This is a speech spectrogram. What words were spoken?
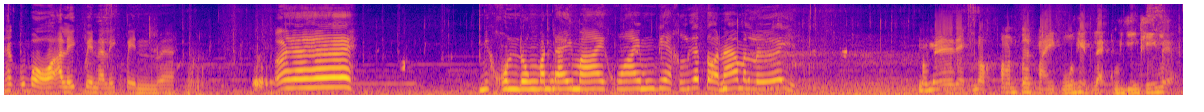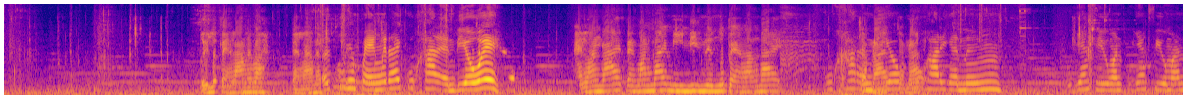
ถ้ากูบอกว่าอเล็กเป็นอเล็กเป็นไหมเฮ้ยเฮ้ยเฮ้ย มีคนลงบันไดมาไอ้ควายมึงแดกเลือดต่อหน้ามันเลย มันไม่ได้เด็กหรอกถ้ามันเปิดไมค์กูเห็นแหละกูยิงทิ้งเลยเฮ้ยแล้วแปลงร่างได้ปะแปลงร่างได้เอ้ยกูยังแปลงไม่ได้กูฆ่าดอันเดียวเว้ยแปลงร่างได้แปลงร่างได้มีนิดนึงก็แปลงร่างได้ กูฆ่าดอันเดียวจำได้จำได้ กูฆ่าดอีกอันนึงกูแย่งฟิวมันกูแย่งฟิวมัน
